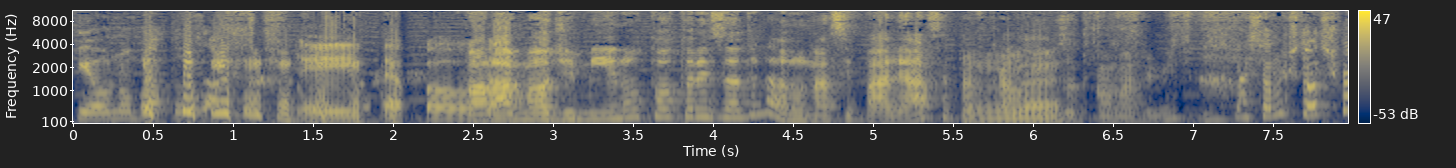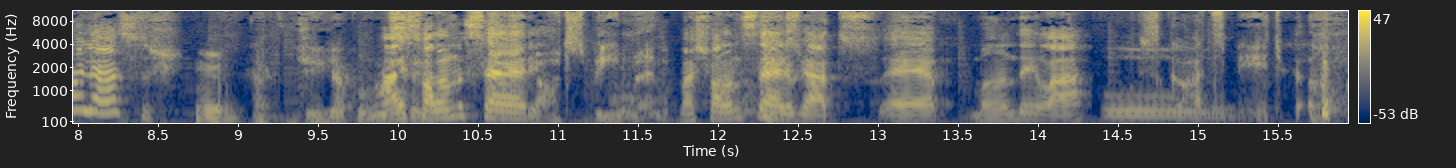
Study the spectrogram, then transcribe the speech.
que eu não boto os áudios. eita porra. Falar mal de mim eu não tô autorizando, não. Não nasci palhaça pra ficar Né? ouvindo os outros falar mal de mim. Mas somos todos palhaços. Eu? Diga pra você. Mas falando sério, Godspeed, man. mas falando sério, gatos, é, mandem lá o. Scott Speed.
